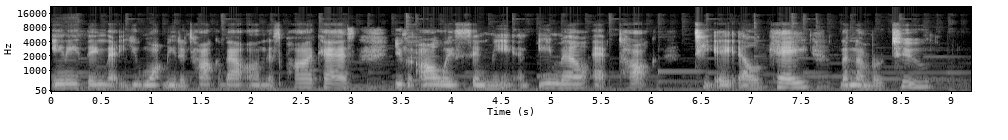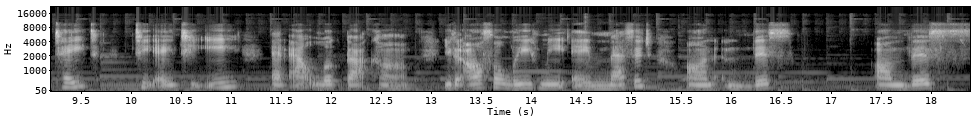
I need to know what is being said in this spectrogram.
anything that you want me to talk about on this podcast, you can always send me an email at talk, T A L K, the number two, Tate, T A T E, at outlook.com. You can also leave me a message on this on this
